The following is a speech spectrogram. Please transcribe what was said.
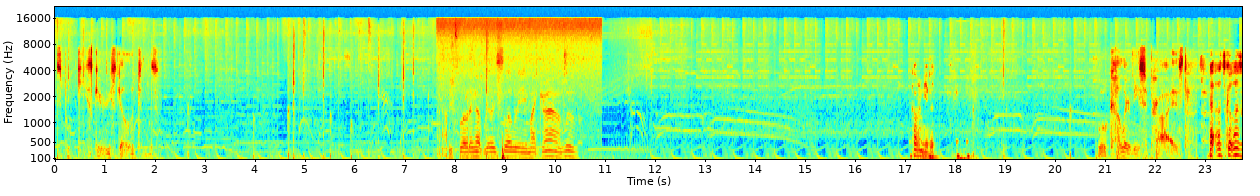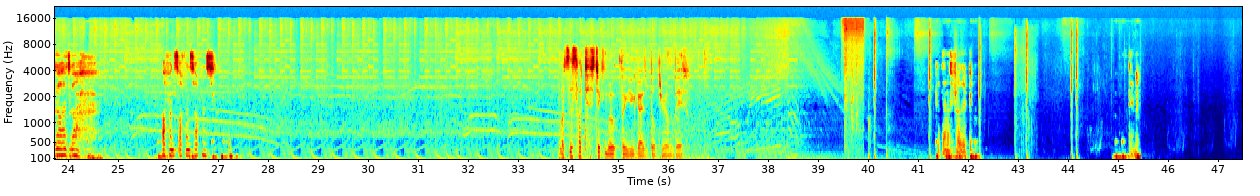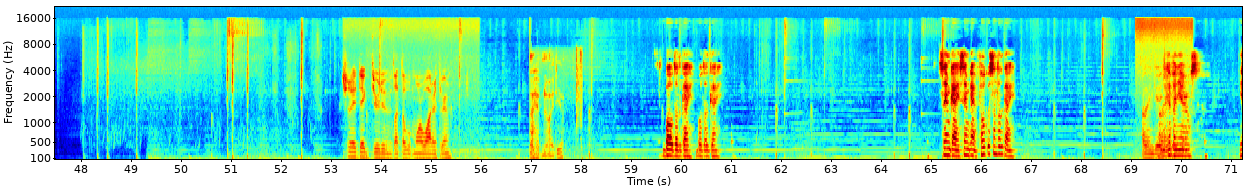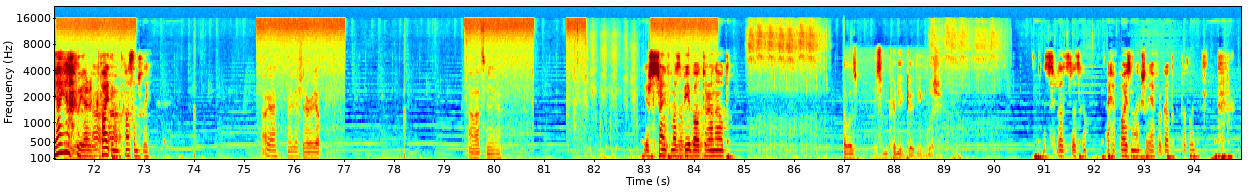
Spooky, scary skeletons. Floating up really slowly, might drown, woo. Cover me a bit. Will color me surprised. Yeah, let's go. Let's go. Let's go. Offense. Offense. Offense. What's this autistic moat thing you guys built around the base? God damn it, Frederik. Damn it. Should I dig through to let the more water through? I have no idea. Bow that guy. Bow that guy. Same guy. Same guy. Focus on that guy. Are they Do engaging? you have any arrows? Yeah, yeah. We are Ah, fighting ah. constantly. Okay, maybe I should hurry up. Oh, that's new. Your strength must be about to run out. That was some pretty good English. Let's let's let's go. I have poison actually. I forgot totally.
